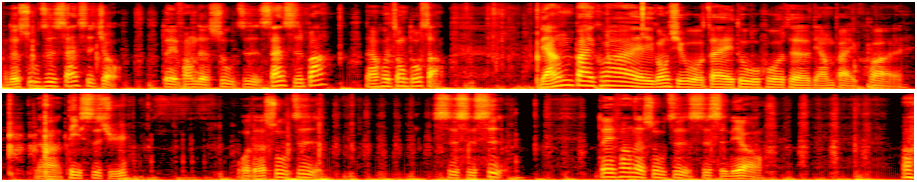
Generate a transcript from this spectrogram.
我的数字三十九。对方的数字三十八，那会中多少？两百块，恭喜我再度获得两百块。那第四局，我的数字四十四，对方的数字四十六。啊，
